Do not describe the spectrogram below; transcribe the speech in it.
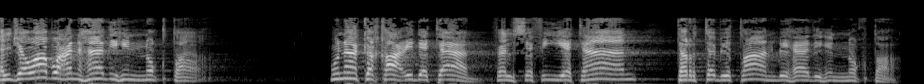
الجواب عن هذه النقطة هناك قاعدتان فلسفيتان ترتبطان بهذه النقطة.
